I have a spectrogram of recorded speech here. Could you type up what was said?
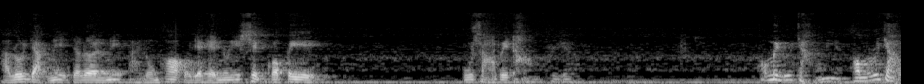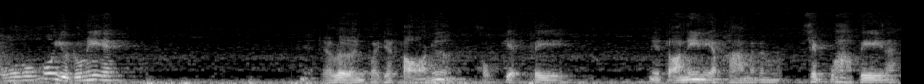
ถ้ารู้จักนี่เจริญนี่ไปหลวงพ่อก็จะเห็นตรงนี้สิบกว่าปีอุตส่าห์ไปทำเพื่อเขาไม่รู้จักเนี่ยพอมารู้จักโอ้โหอยู่ตรงนี้เอง เนี่ยเจริญกว่าจะต่อเนื่องหกเจ็ดปีนี่ตอนนี้เนี่ยผ่านมาตั้งสิบกว่าปีแล้ว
